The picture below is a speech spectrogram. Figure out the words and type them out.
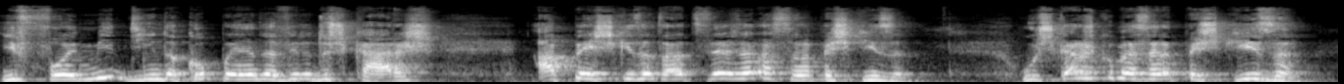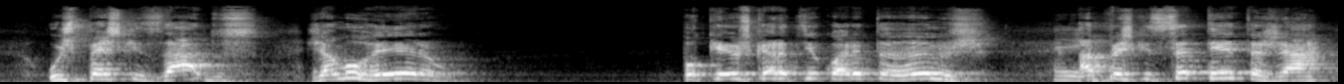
e foi medindo, acompanhando a vida dos caras. A pesquisa tá na terceira geração, a pesquisa. Os caras começaram a pesquisa, os pesquisados já morreram. Porque os caras tinham 40 anos. É a pesquisa 70 já.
